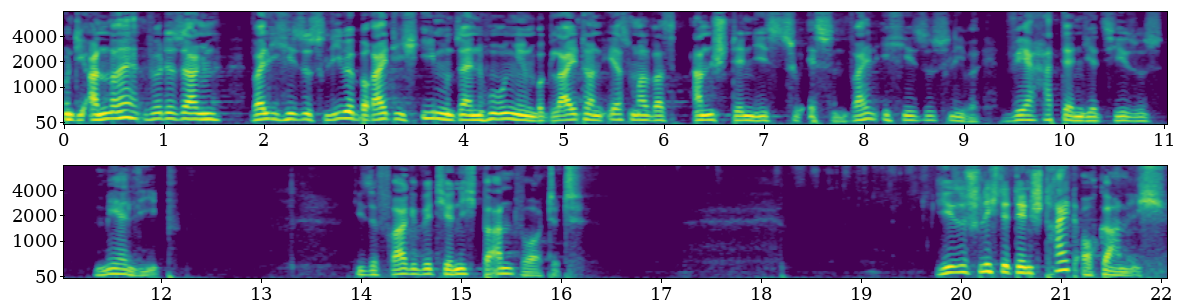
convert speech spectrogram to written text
Und die andere würde sagen, weil ich Jesus liebe, bereite ich ihm und seinen hungrigen Begleitern erstmal was Anständiges zu essen, weil ich Jesus liebe. Wer hat denn jetzt Jesus mehr lieb? Diese Frage wird hier nicht beantwortet. Jesus schlichtet den Streit auch gar nicht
